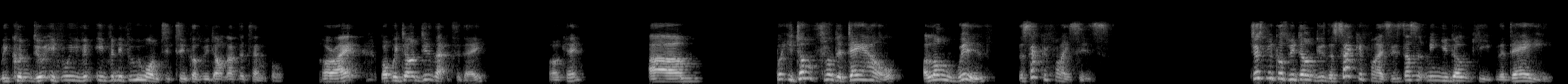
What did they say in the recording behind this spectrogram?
We couldn't do it if we even, even if we wanted to because we don't have the temple. All right. But we don't do that today. Okay. Um, but you don't throw the day out along with the sacrifices. Just because we don't do the sacrifices doesn't mean you don't keep the day.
